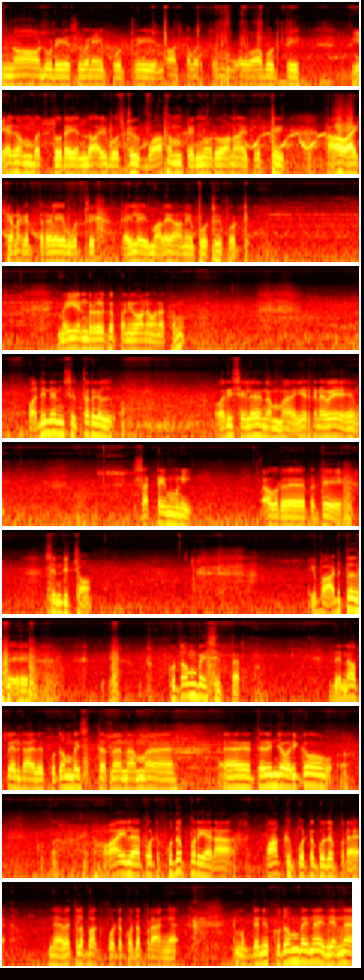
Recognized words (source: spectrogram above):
தென்னாடுடைய சிவனை போற்றி எந்நாட்டவர்க்கும் இறைவா போற்றி ஏகம்பத்துரை எந்தாய் போற்றி வாகம் பெண்ணொருவானாய் போற்றி காவாய் கனகத்திரளே போற்றி கைலை மலையானை போற்றி போற்றி. மெய் என்பவர்களுக்கு பணிவான வணக்கம். பதினெண் சித்தர்கள் வரிசையில் நம்ம ஏற்கனவே சட்டைமுனி அவரை பற்றி சிந்தித்தோம் இப்போ அடுத்தது குதம்பை சித்தர். இது என்ன பேருடா இது? குதம்பை சித்தர்னா நம்ம தெரிஞ்ச வரைக்கும் வாயில் போட்டு குதப்புறையடா. பாக்கு போட்டு குதப்புற. என்ன வெத்தலை பாக்கு போட்டு குதப்புறாங்க. நமக்கு தெரிஞ்ச குதம்பைனா இது என்ன?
